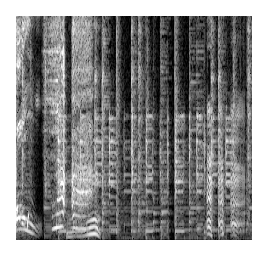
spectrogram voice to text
Oh! Nuh-uh.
